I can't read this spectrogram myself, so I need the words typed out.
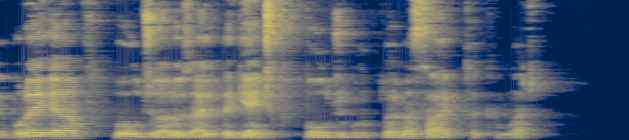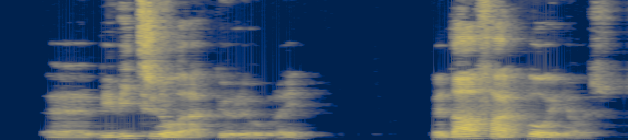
E, buraya gelen futbolcular özellikle genç futbolcu gruplarına sahip takımlar e, bir vitrin olarak görüyor burayı. Ve daha farklı oynuyorlar.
